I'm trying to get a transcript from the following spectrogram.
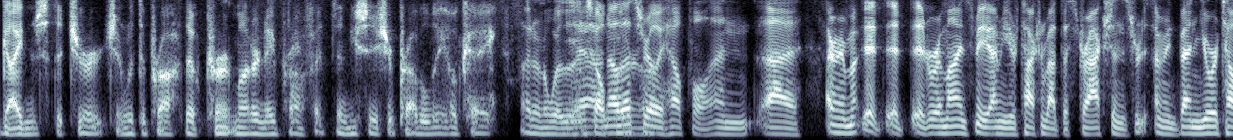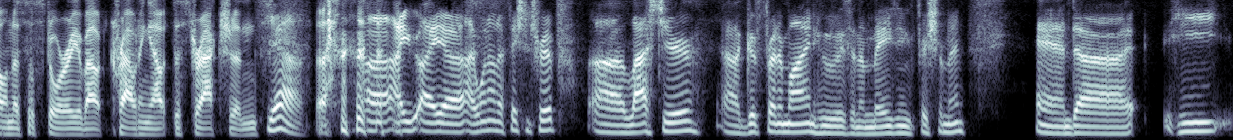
guidance of the church and with the prof, the current modern day prophet, then he says you're probably okay. I don't know whether yeah, that's helpful. No, that's really helpful, and uh, I rem- it, it, it reminds me. I mean, you're talking about distractions. I mean, Ben, you were telling us a story about crowding out distractions. Yeah, uh, I I, uh, I, went on a fishing trip uh, last year. A good friend of mine who is an amazing fisherman, and uh, he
